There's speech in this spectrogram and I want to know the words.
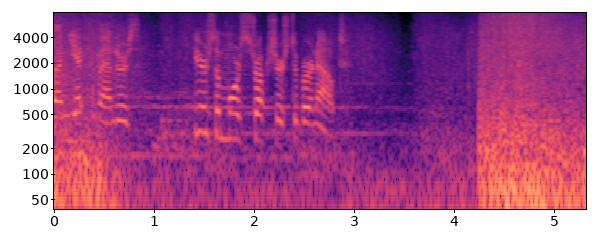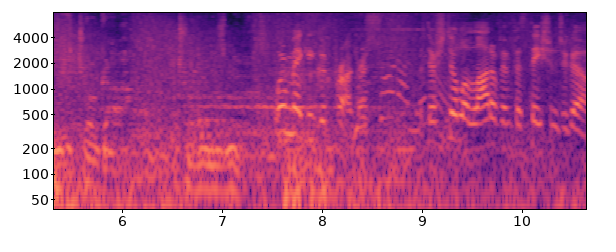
Done yet, commanders. Here are some more structures to burn out. We're making good progress, but there's still a lot of infestation to go.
